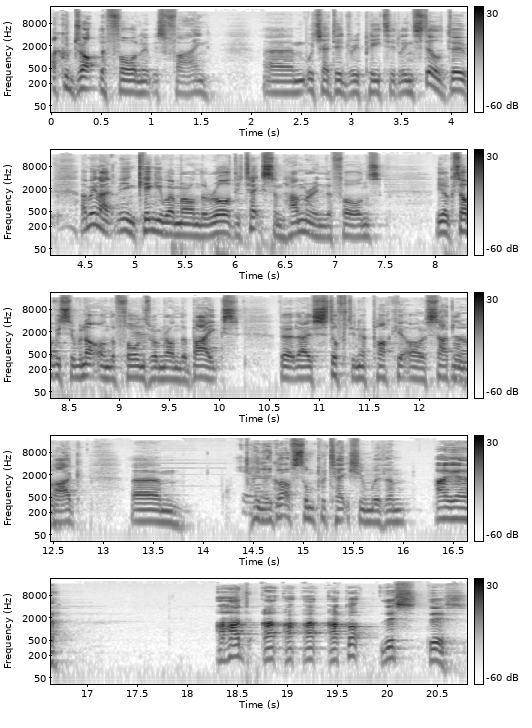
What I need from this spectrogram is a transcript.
I could drop the phone and it was fine, um, which I did repeatedly and still do. I mean, like me and Kingy, when we're on the road, they take some hammering the phones, you know, because obviously we're not on the phones when we're on the bikes. They're, they're stuffed in a pocket or a saddlebag. Um, You know, you've got to have some protection with them. I uh, I had I, I I- I got this this,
